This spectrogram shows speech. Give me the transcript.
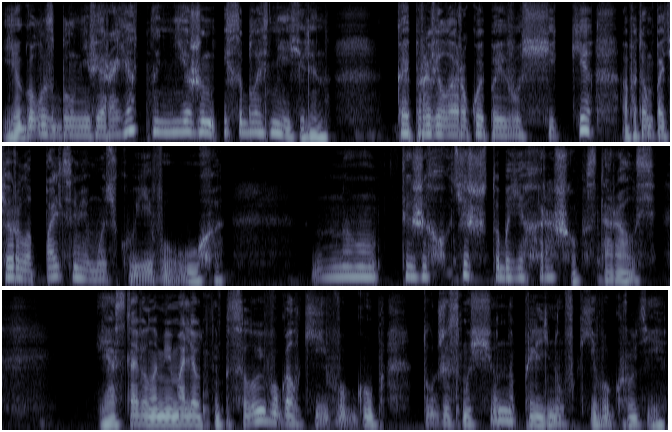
Ее голос был невероятно нежен и соблазнителен. Кай провела рукой по его щеке, а потом потерла пальцами мочку его уха. «Ну, ты же хочешь, чтобы я хорошо постаралась?» Я оставила мимолетный поцелуй в уголке его губ, тут же смущенно прильнув к его груди.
